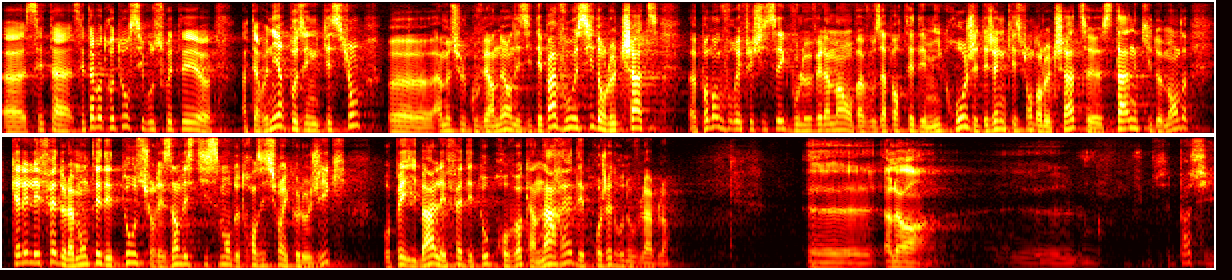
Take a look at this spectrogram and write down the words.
Euh, c'est à, votre tour si vous souhaitez euh, intervenir, poser une question à Monsieur le Gouverneur. N'hésitez pas. Vous aussi dans le chat, pendant que vous réfléchissez, que vous levez la main, on va vous apporter des micros. J'ai déjà une question dans le chat. Stan qui demande quel est l'effet de la montée des taux sur les investissements de transition écologique? Aux Pays-Bas, l'effet des taux provoque un arrêt des projets de renouvelables. Euh, alors, euh, je ne sais pas si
